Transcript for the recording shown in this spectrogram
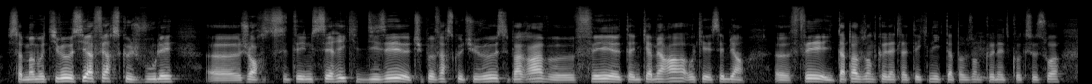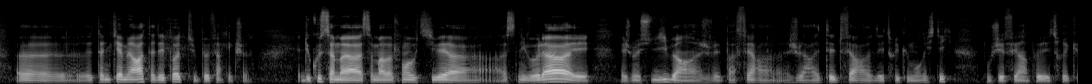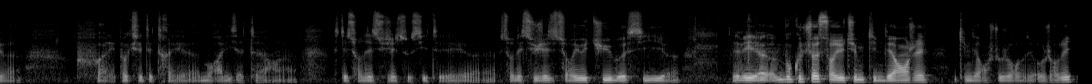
ça m'a motivé aussi à faire ce que je voulais. Euh, genre, c'était une série qui te disait, tu peux faire ce que tu veux, c'est pas grave, euh, fais, t'as une caméra, ok, c'est bien. Euh, fais, t'as pas besoin de connaître la technique, t'as pas besoin de connaître quoi que ce soit. Euh, t'as une caméra, t'as des potes, tu peux faire quelque chose. Et du coup, ça m'a, vachement motivé à, ce niveau-là. Et, je me suis dit, ben, je vais pas faire, euh, je vais arrêter de faire des trucs humoristiques. Donc j'ai fait un peu des trucs. euh, à l'époque, c'était très euh, moralisateur. euh, C'était sur des sujets de société, euh, sur des sujets sur YouTube aussi. Il y avait beaucoup de choses sur YouTube qui me dérangeaient, et qui me dérangent toujours aujourd'hui.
